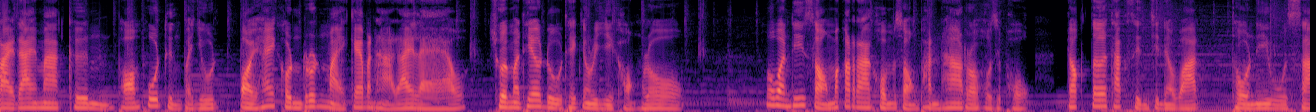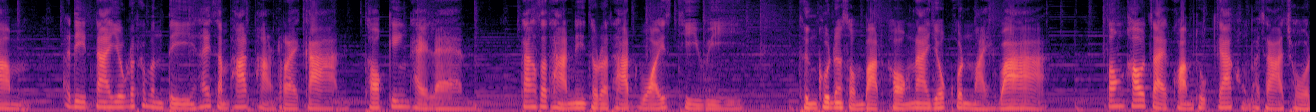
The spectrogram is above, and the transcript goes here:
รายได้มากขึ้น พร้อมพูดถึงประยุทธ์ ปล่อยให้คนรุ่นใหม่แก้ปัญหาได้แล้ว ชวนมาเที่ยวดูเทคโนโลยีของโลก เมื่อวันที่ 2 มกราคม 2566 ดร ทักษิณชินวัตร โทนี่วูซัม อดีตนายกรัฐมนตรีให้สัมภาษณ์ผ่านรายการ Talking Thailand ทางสถานีโทรทัศน์ Voice TV ถึงคุณสมบัติของนายกคนใหม่ว่า ต้องเข้าใจความทุกข์ยากของประชาชน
